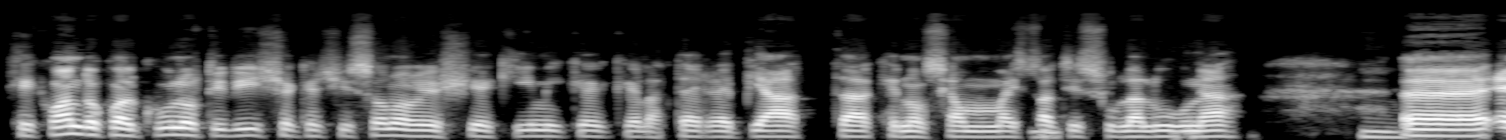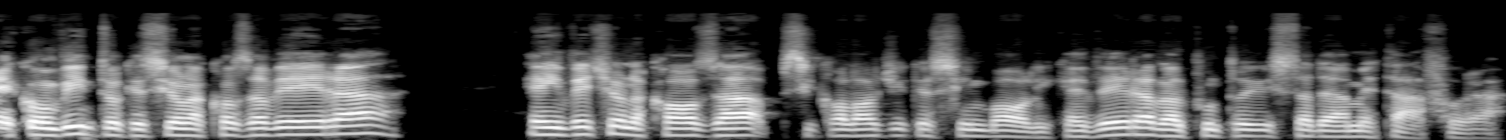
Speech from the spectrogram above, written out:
che quando qualcuno ti dice che ci sono le scie chimiche, che la Terra è piatta, che non siamo mai mm. stati sulla Luna, mm. eh, è convinto che sia una cosa vera e invece è una cosa psicologica e simbolica, è vera dal punto di vista della metafora.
